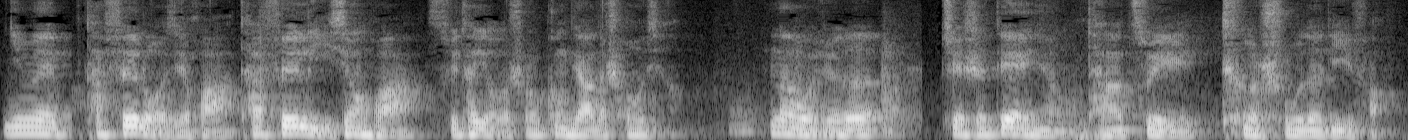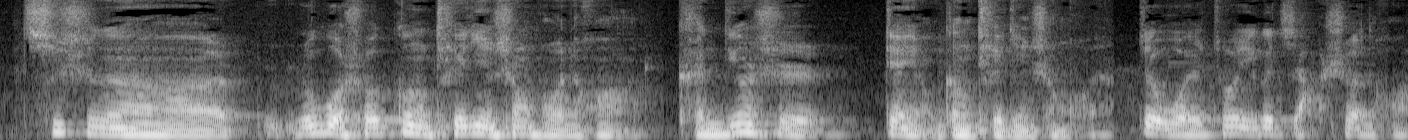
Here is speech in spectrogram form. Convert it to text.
因为它非逻辑化，它非理性化，所以它有的时候更加的抽象。那我觉得这是电影它最特殊的地方。其实呢，如果说更贴近生活的话，肯定是电影更贴近生活。这我做一个假设的话，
